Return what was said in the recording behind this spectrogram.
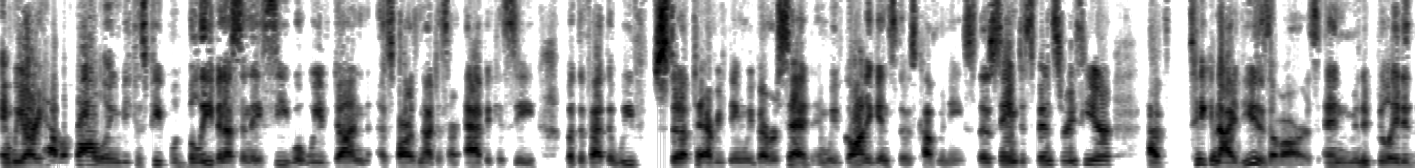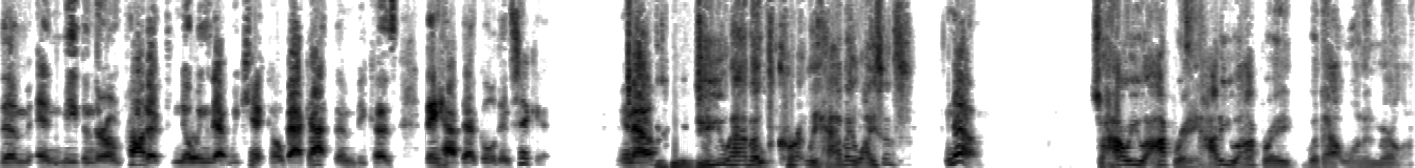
And we already have a following because people believe in us and they see what we've done as far as not just our advocacy, but the fact that we've stood up to everything we've ever said and we've gone against those companies. Those same dispensaries here have taken ideas of ours and manipulated them and made them their own product, knowing that we can't go back at them because they have that golden ticket. You know? Do you have a currently have a license? No. So how are you operating? How do you operate without one in Maryland?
